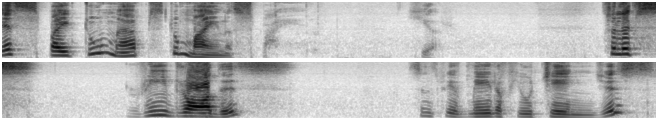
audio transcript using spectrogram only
s by 2 maps to minus pi here. So, let us redraw this since we have made a few changes,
